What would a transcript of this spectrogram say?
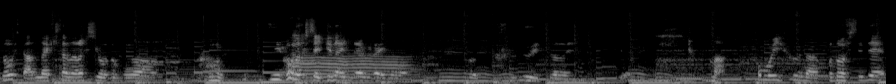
どうしてあんな汚らしい男が、こううちに来なくちゃいけないんだぐらいの、うんうんうんそう言っていんですよ。うんまあ、そういうふうなことをしてて、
